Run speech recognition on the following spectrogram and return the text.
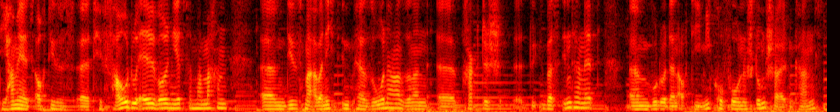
Die haben ja jetzt auch dieses äh, TV-Duell, wollen jetzt nochmal machen. Ähm, dieses Mal aber nicht in Persona, sondern äh, praktisch äh, übers Internet, ähm, wo du dann auch die Mikrofone stumm schalten kannst,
